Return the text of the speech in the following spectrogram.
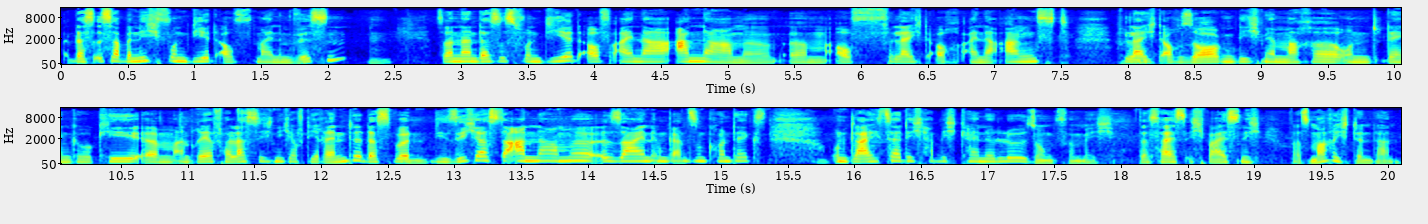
Das ist aber nicht fundiert auf meinem Wissen, mhm. sondern das ist fundiert auf einer Annahme, ähm, auf vielleicht auch einer Angst, vielleicht mhm. auch Sorgen, die ich mir mache und denke, okay, ähm, Andrea, verlass dich nicht auf die Rente. Das wird mhm. die sicherste Annahme äh, sein im ganzen Kontext. Und gleichzeitig habe ich keine Lösung für mich. Das heißt, ich weiß nicht, was mache ich denn dann?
